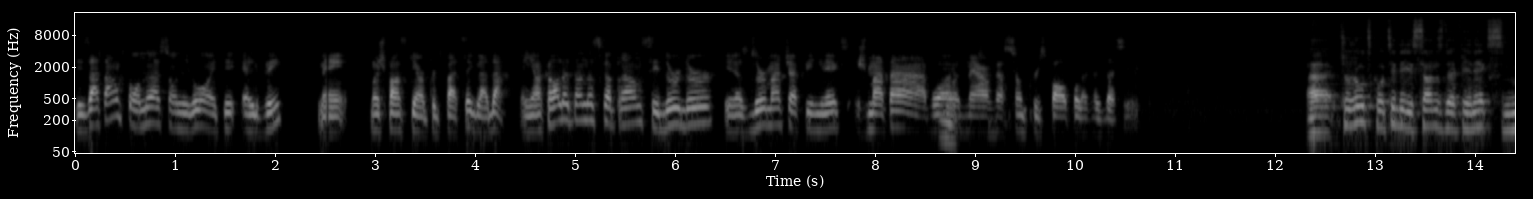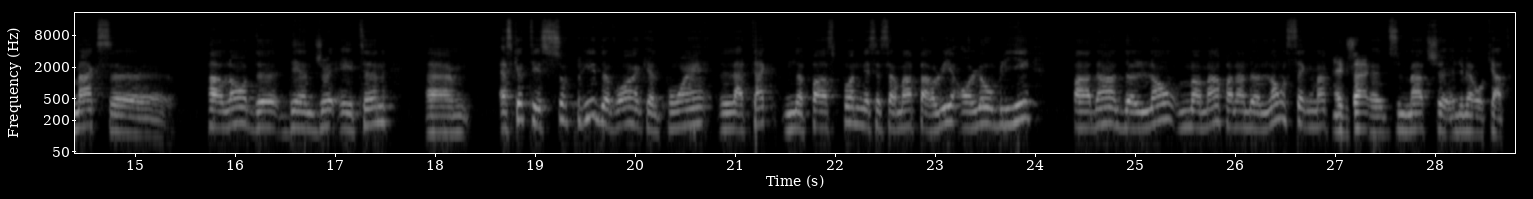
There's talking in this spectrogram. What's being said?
Les attentes qu'on a à son niveau ont été élevées, mais moi, je pense qu'il y a un peu de fatigue là-dedans. Mais il y a encore le temps de se reprendre. C'est 2-2. Il reste deux matchs à Phoenix. Je m'attends à avoir une meilleure version de Chris Paul pour le reste de la série. Euh, toujours du côté des Suns de Phoenix, Max, euh, parlons de DeAndre Ayton. Euh, est-ce que tu es surpris de voir à quel point l'attaque ne passe pas nécessairement par lui? On l'a oublié pendant de longs moments, pendant de longs segments euh, du match euh, numéro 4.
